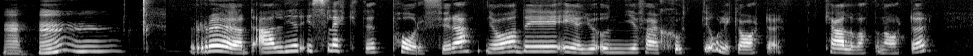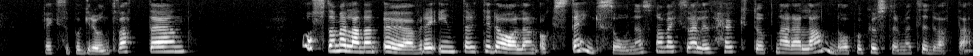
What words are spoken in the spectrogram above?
Mhm. Rödalger i släktet porfyra, ja det är ju ungefär 70 olika arter. Kallvattenarter, växer på grunt vatten, ofta mellan den övre intertidalen och stänkzonen som de växer väldigt högt upp nära land då, på kuster med tidvatten.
